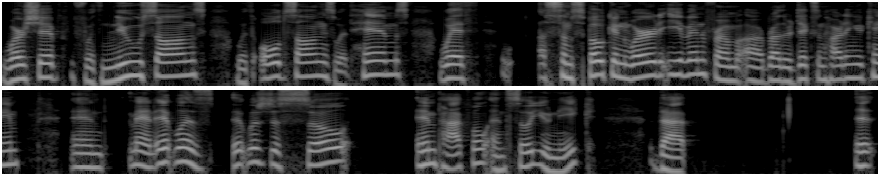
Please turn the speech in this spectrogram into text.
worship, with new songs, with old songs, with hymns, with uh, some spoken word, even from our brother Dixon Harding who came. And man, it was it was just so impactful and so unique that it,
